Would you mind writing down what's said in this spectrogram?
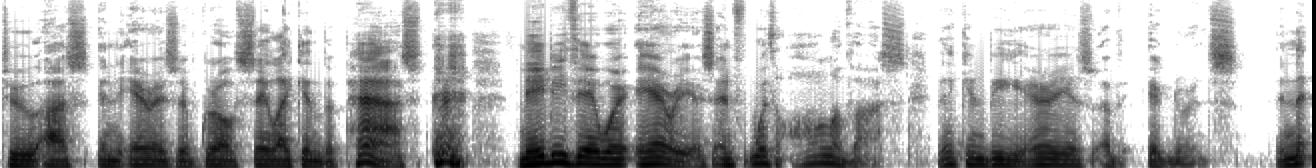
to us in areas of growth, say like in the past, maybe there were areas, and with all of us, there can be areas of ignorance. And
